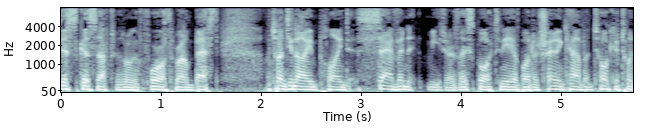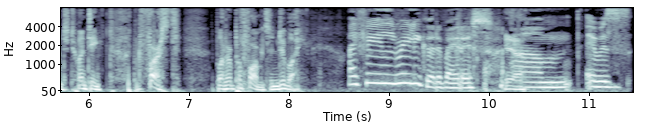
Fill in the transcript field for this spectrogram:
discus after throwing a fourth round best of 29.7 metres. I spoke to Niamh about her training camp in Tokyo 2020. But first, about her performance in Dubai? I feel really good about it. Yeah. Um, it was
